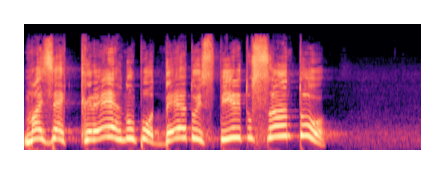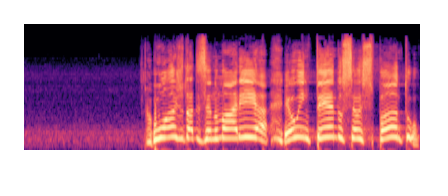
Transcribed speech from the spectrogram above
Mas é crer no poder do Espírito Santo. O anjo está dizendo, Maria, eu entendo o seu espanto.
